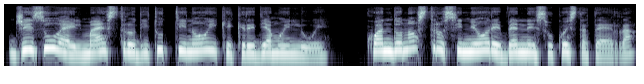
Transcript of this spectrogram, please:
Gesù è il Maestro di tutti noi che crediamo in Lui. Quando nostro Signore venne su questa terra,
